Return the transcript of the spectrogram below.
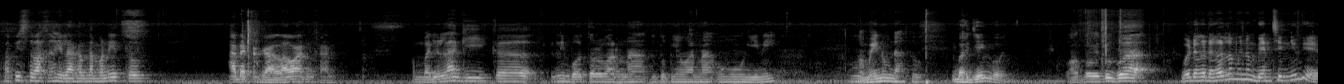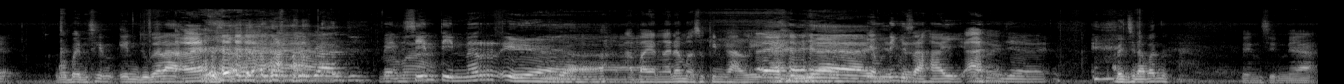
Tapi setelah kehilangan teman itu, ada kegalauan kan. Kembali lagi ke ini botol warna tutupnya warna ungu gini. Gue minum dah tuh. Mbah Jenggot. Waktu itu gua gue denger denger lu minum bensin juga ya? Gue bensin in juga lah. juga anjing. Bensin thinner iya. Apa yang ada masukin kali. Anjay, yang penting bisa high anjay. Bensin apa tuh? Bensinnya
